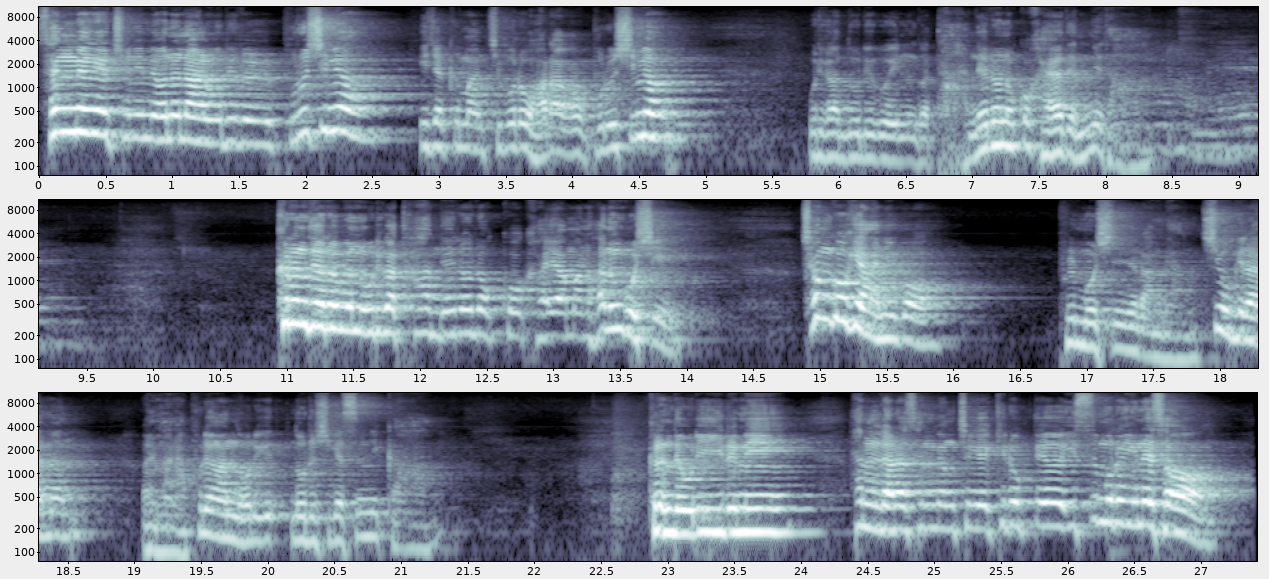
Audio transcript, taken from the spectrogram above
생명의 주님이 어느 날 우리를 부르시면 이제 그만 집으로 와라고 부르시면 우리가 누리고 있는 거 다 내려놓고 가야 됩니다. 그런데 여러분 우리가 다 내려놓고 가야만 하는 곳이 천국이 아니고 불못이라면 지옥이라면 얼마나 불행한 노릇이겠습니까? 그런데 우리 이름이 하늘나라 생명책에 기록되어 있음으로 인해서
